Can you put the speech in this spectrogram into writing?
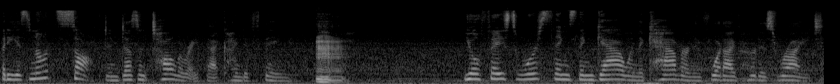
but he is not soft and doesn't tolerate that kind of thing. Mm-hmm. You'll face worse things than Gao in the cavern if what I've heard is right.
